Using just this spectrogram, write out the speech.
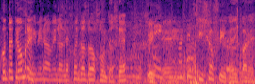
contra este hombre? Sí, mira, mira, les cuento todos juntos, ¿eh? Sí. Eh, sí, yo fui el que disparé.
